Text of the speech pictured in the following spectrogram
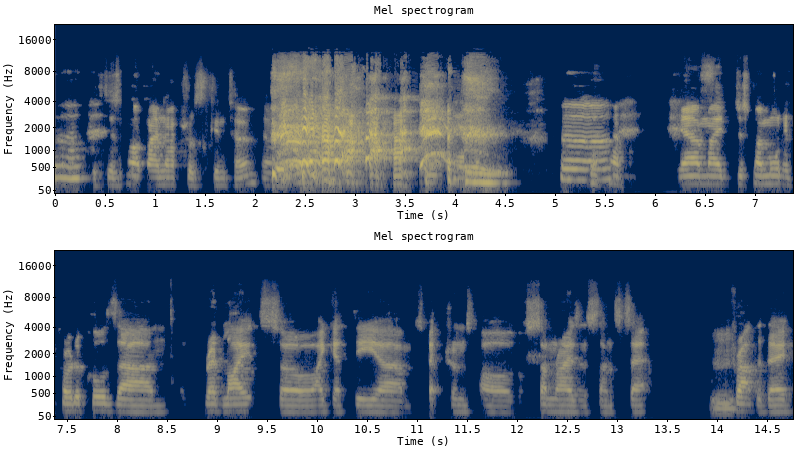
This is not my natural skin tone. Uh, yeah, my just my morning protocols. Um, red lights, so I get the um, spectrums of sunrise and sunset Mm. throughout the day.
